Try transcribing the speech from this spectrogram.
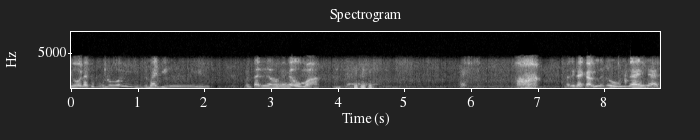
Ya orang ke bulu ni. Itu saja. Bentar dia nak makan kat rumah. Tak kena cakap juga tu, Zahir kan.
